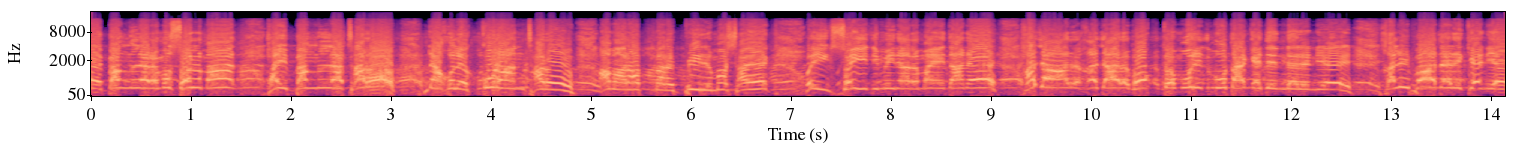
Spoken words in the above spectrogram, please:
এই বাংলার মুসলমান, হয় বাংলা ছাড়ো, না হলে কোরআন ছাড়ো, আমার আপনার পীর মাসায়েক ওই শহীদ মিনার ময়দানে হাজার হাজার ভক্ত মুরিদ মুতাকে দিনদের নিয়ে খলিফাদেরকে নিয়ে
